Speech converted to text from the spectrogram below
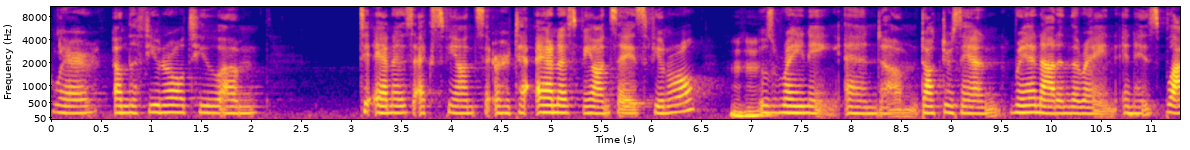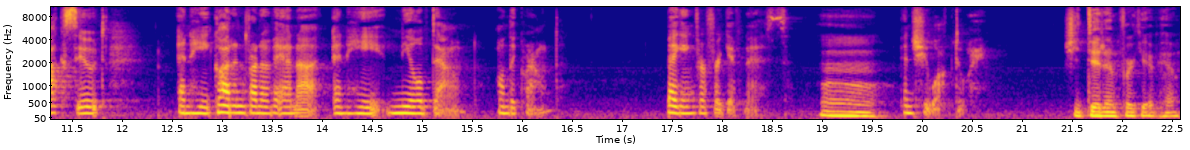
where on the funeral to um, to Anna's ex fiance or to Anna's fiance's funeral, it was raining, and um, Dr. Zan ran out in the rain in his black suit, and he got in front of Anna and he kneeled down on the ground, begging for forgiveness, Mm. and she walked away. She didn't forgive him.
